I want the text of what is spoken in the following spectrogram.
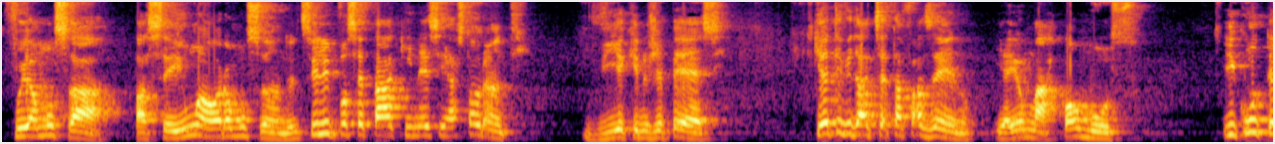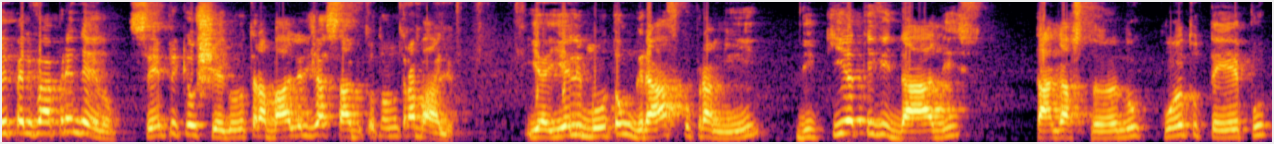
fui almoçar, passei uma hora almoçando. Ele disse, Felipe, você está aqui nesse restaurante. Vi aqui no GPS. Que atividade você está fazendo? E aí eu marco almoço. E com o tempo ele vai aprendendo. Sempre que eu chego no trabalho, ele já sabe que eu estou no trabalho. E aí ele monta um gráfico para mim de que atividades está gastando, quanto tempo,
